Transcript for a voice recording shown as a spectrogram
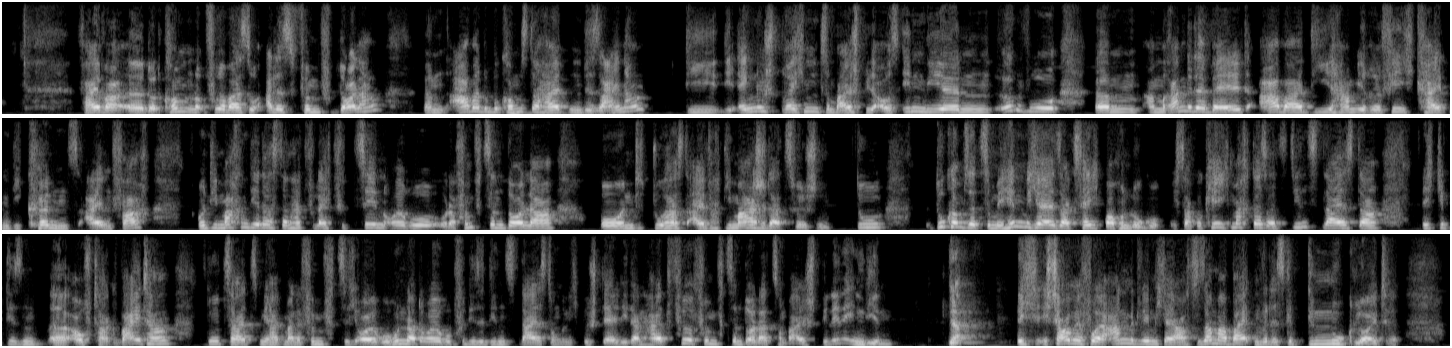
Fiverr.com, früher war es so alles 5 Dollar, ähm, aber du bekommst da halt einen Designer, die, die Englisch sprechen, zum Beispiel aus Indien, irgendwo ähm, am Rande der Welt, aber die haben ihre Fähigkeiten, die können es einfach. Und die machen dir das dann halt vielleicht für 10 Euro oder 15 Dollar und du hast einfach die Marge dazwischen. Du du kommst jetzt zu mir hin, Michael, sagst, hey, ich brauche ein Logo. Ich sage, okay, ich mache das als Dienstleister, ich gebe diesen äh, Auftrag weiter, du zahlst mir halt meine 50 Euro, 100 Euro für diese Dienstleistung und ich bestelle die dann halt für 15 Dollar zum Beispiel in Indien. Ja. Ich, ich schaue mir vorher an, mit wem ich da ja auch zusammenarbeiten will. Es gibt genug Leute.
